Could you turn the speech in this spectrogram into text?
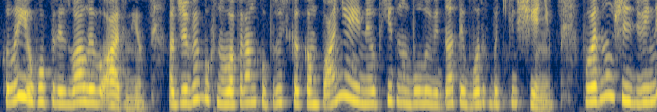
коли його призвали в армію. Адже вибухнула франко-пруська кампанія і необхідно було віддати борг батьківщині. Повернувшись з війни,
